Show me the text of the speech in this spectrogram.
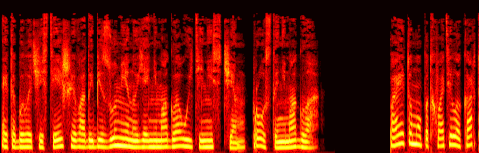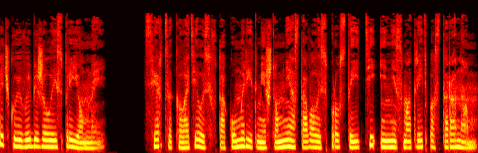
Это было чистейшей воды безумие, но я не могла уйти ни с чем, просто не могла. Поэтому подхватила карточку и выбежала из приемной. Сердце колотилось в таком ритме, что мне оставалось просто идти и не смотреть по сторонам.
